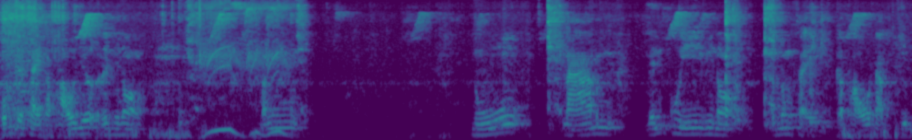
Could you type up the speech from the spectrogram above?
ผมจะใส่กะเพราเยอะเลยพี่น้อง มัน หนูหนามันเน้นกุยพี่น้องมันต้องใส่กะเพราดับกลิ่น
